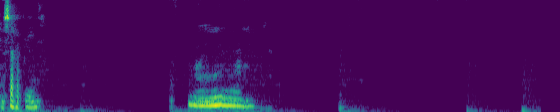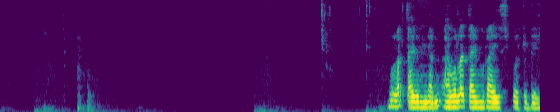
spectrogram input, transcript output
Masarap yun. Mm. Wala tayong ah, wala tayong rice for today.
